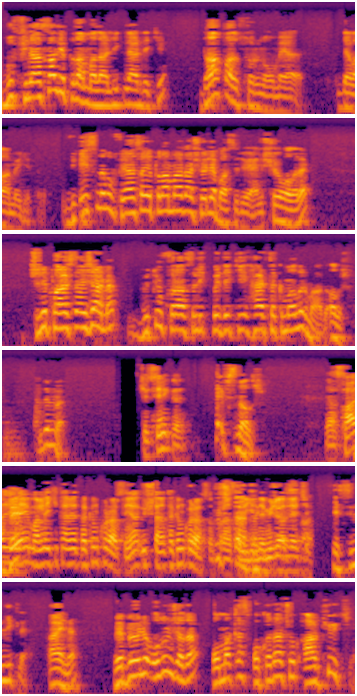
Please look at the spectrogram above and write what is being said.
bu finansal yapılanmalar liglerdeki daha fazla sorun olmaya devam ediyor. Wilson da bu finansal yapılanmalardan şöyle bahsediyor yani şöyle olarak. Şimdi Paris Saint Germain bütün Fransa Lig 1'deki her takımı alır mı abi? Alır. Değil mi? Kesinlikle. Hepsini alır. Ya sadece Ve- Neymar'la iki tane takım kurarsın ya. Üç tane takım kurarsın Üç Fransa Ligi'nde mücadele edecek. Kesinlikle. Aynen. Ve böyle olunca da o makas o kadar çok artıyor ki.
